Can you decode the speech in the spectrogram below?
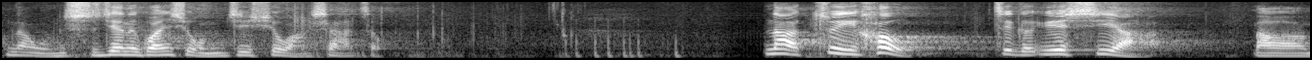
那我们时间的关系，我们继续往下走。那最后这个约西亚啊，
